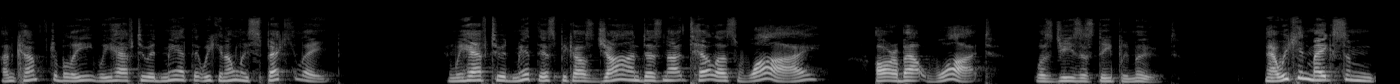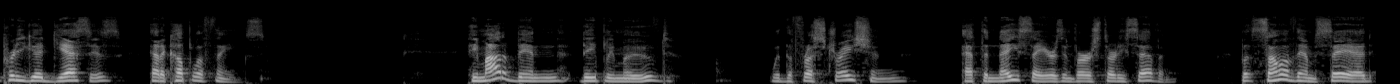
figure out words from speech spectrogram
uncomfortably, we have to admit that we can only speculate and we have to admit this because John does not tell us why or about what was Jesus deeply moved. Now we can make some pretty good guesses at a couple of things. He might have been deeply moved with the frustration at the naysayers in verse 37. But some of them said,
